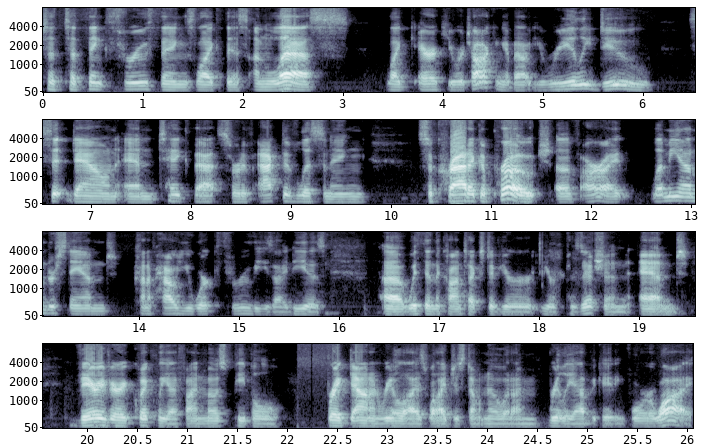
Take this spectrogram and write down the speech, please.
to to think through things like this unless, like Eric, you were talking about, you really do sit down and take that sort of active listening Socratic approach of, all right, let me understand kind of how you work through these ideas uh, within the context of your your position. And very, very quickly, I find most people break down and realize, well, I just don't know what I'm really advocating for or why.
